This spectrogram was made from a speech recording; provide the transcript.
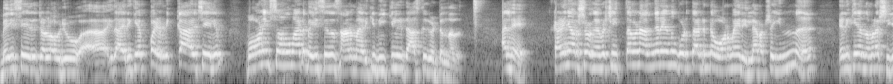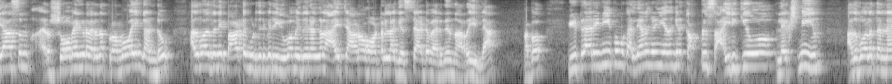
ബേസ് ചെയ്തിട്ടുള്ള ഒരു ഇതായിരിക്കും എപ്പോഴും മിക്ക ആഴ്ചയിലും മോർണിംഗ് സോങ്ങുമായിട്ട് ബേസ് ചെയ്ത സാധനമായിരിക്കും വീക്കിലി ടാസ്ക് കിട്ടുന്നത്. അല്ലേ? കഴിഞ്ഞ വർഷം പക്ഷെ ഇത്തവണ അങ്ങനെയൊന്നും കൊടുത്തായിട്ട് എന്റെ ഓർമ്മയിലില്ല. പക്ഷെ ഇന്ന് എനിക്ക് നമ്മുടെ ഷിയാസും ഷോഭയും കൂടെ വരുന്ന പ്രൊമോയും കണ്ടു. അതുപോലെ തന്നെ പാട്ടും കൊടുത്തിട്ട് ഇവർ യുവമിഥുനങ്ങളായിട്ടാണോ ഹോട്ടലിലെ ഗസ്റ്റായിട്ട് വരുന്നതെന്ന് അറിയില്ല. അപ്പോൾ വീട്ടുകാർ ഇനിയിപ്പം കല്യാണം കഴിഞ്ഞ് ഏതെങ്കിലും കപ്പിൾസ് ആയിരിക്കുമോ ലക്ഷ്മിയും അതുപോലെ തന്നെ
